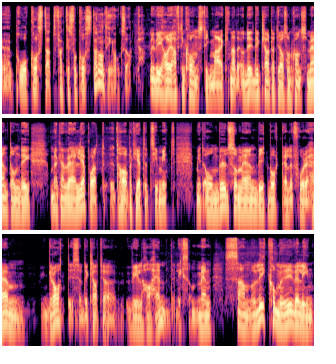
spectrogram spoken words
eh, påkostat faktiskt får kosta någonting också. Ja, men vi har ju haft en konstig marknad och det, det, är klart att jag som konsument, om, det, om jag kan välja på att ta paketet till mitt, mitt ombud som är en bit bort eller få det hem gratis, det är klart jag vill ha hem det. Liksom. Men sannolikt kommer vi väl in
